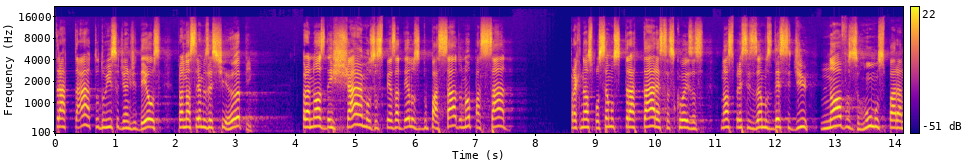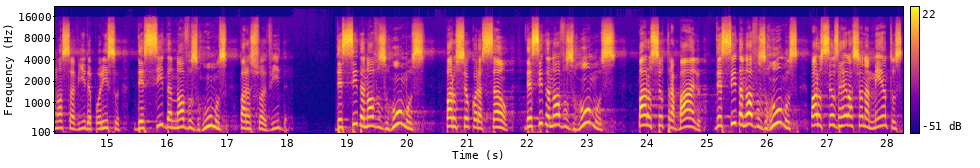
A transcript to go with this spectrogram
tratar tudo isso diante de Deus para nós termos este up? Para nós deixarmos os pesadelos do passado no passado? Para que nós possamos tratar essas coisas nós precisamos decidir novos rumos para a nossa vida. Por isso, decida novos rumos para a sua vida. Decida novos rumos para o seu coração. Decida novos rumos para o seu trabalho, decida novos rumos para os seus relacionamentos,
